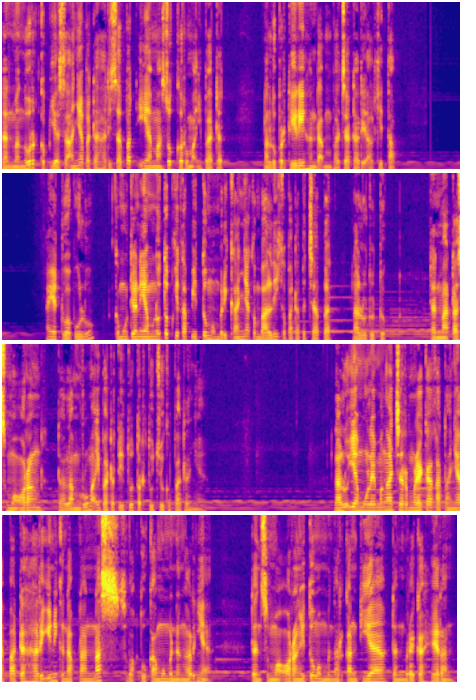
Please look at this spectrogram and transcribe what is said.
dan menurut kebiasaannya pada hari sabat ia masuk ke rumah ibadat lalu berdiri hendak membaca dari Alkitab. Ayat 20, kemudian ia menutup kitab itu memberikannya kembali kepada pejabat lalu duduk dan mata semua orang dalam rumah ibadat itu tertuju kepadanya. Lalu ia mulai mengajar mereka katanya pada hari ini genaplah nas sewaktu kamu mendengarnya dan semua orang itu membenarkan dia dan mereka heran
